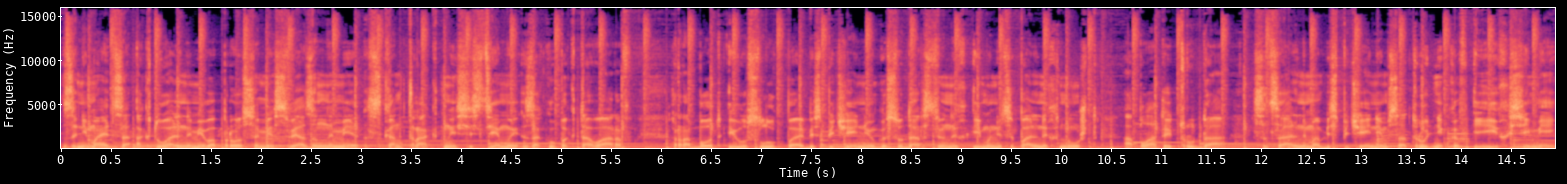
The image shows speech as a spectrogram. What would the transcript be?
занимается актуальными вопросами, связанными с контрактной системой закупок товаров, работ и услуг по обеспечению государственных и муниципальных нужд, оплатой труда, социальным обеспечением сотрудников и их семей.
